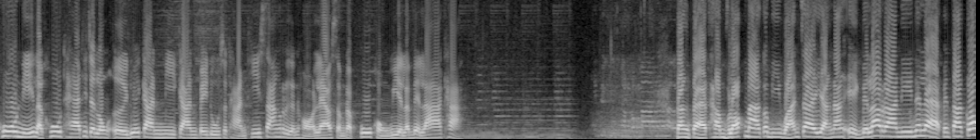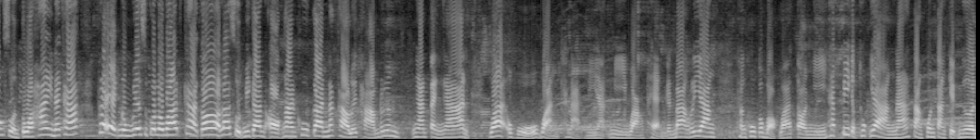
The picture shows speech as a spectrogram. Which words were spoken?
คู่นี้แหละคู่แท้ที่จะลงเอยด้วยกันมีการไปดูสถานที่สร้างเรือนหอแล้วสำหรับคู่ของเวียและเบลล่าค่ะ ตั้งแต่ทำวล็อกมาก็มีหวานใจอย่างนางเอกเบลล่ารานีนี่แหละ เป็นตากล้องส่วนตัวให้นะคะ พระเอกหนุ่มเวียสุกลวัฒน์ค่ะ ก็ล่าสุดมีการออกงานคู่กันนักข่าวเลยถามเรื่องงานแต่งงาน ว่าโอ้โหหวานขนาดนี้มีวางแผนกันบ้างหรือยัง ทั้งคู่ก็บอกว่าตอนนี้แฮปปี้กับทุกอย่างนะ ต่างคนต่างเก็บเงิน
